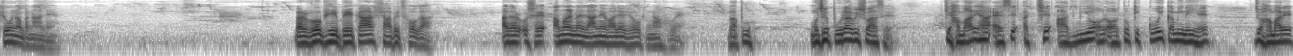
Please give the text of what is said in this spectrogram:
क्यों ना बना लें। पर वो भी बेकार साबित होगा अगर उसे अमल में लाने वाले लोग ना हुए। बापू मुझे पूरा विश्वास है कि हमारे यहाँ ऐसे अच्छे आदमियों और औरतों की कोई कमी नहीं है जो हमारे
